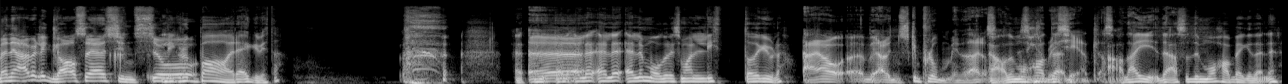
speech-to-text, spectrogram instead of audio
Men jeg er veldig glad, altså jeg syns jo Liker du bare eggehvite? eller, eller, eller, eller må du liksom ha litt av det gule? jeg, jeg ønsker plomme inni der. Altså. Ja, du må ha det kjedelig. Altså. ja, det, er, det, er, altså, du må ha begge deler.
